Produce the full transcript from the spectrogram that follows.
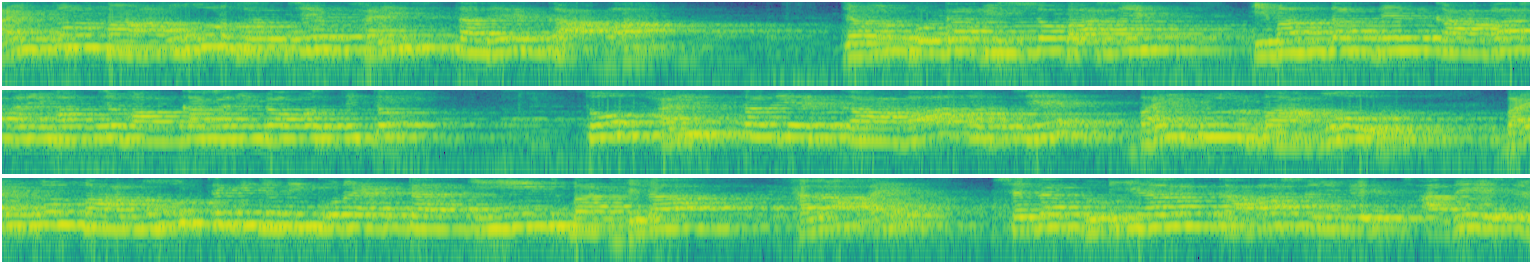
বাইতুল মামুর হচ্ছে ফারিস্তাদের কাবা। যেমন গোটা বিশ্ববাসীর ইমানদারদের কাবা শরীফ হচ্ছে মক্কা শরীফে অবস্থিত। তো ফারিস্তাদের কাবা হচ্ছে বাইতুল মামুর। বাইতুল মামুর থেকে যদি কোনো একটা ইট বা ঢেলা ফেলা হয়, সেটা দুনিয়ার কাবা শরীফের ছাদে এসে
